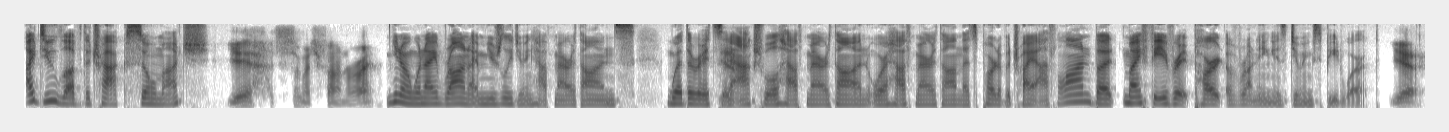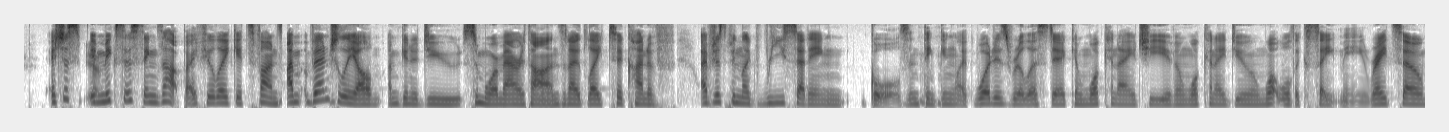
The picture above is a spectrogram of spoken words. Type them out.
I do love the track so much. Yeah, it's so much fun, right? you know, when I run, I'm usually doing half marathons, whether it's an actual half marathon or a half marathon that's part of a triathlon. But my favorite part of running is doing speed work. Yeah, It's just Yeah. it mixes things up. I feel like it's fun. I'm eventually I'll I'm gonna do some more marathons, and I'd like to kind of. I've just been like resetting goals and thinking like what is realistic and what can I achieve and what can I do and what will excite me, right? So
